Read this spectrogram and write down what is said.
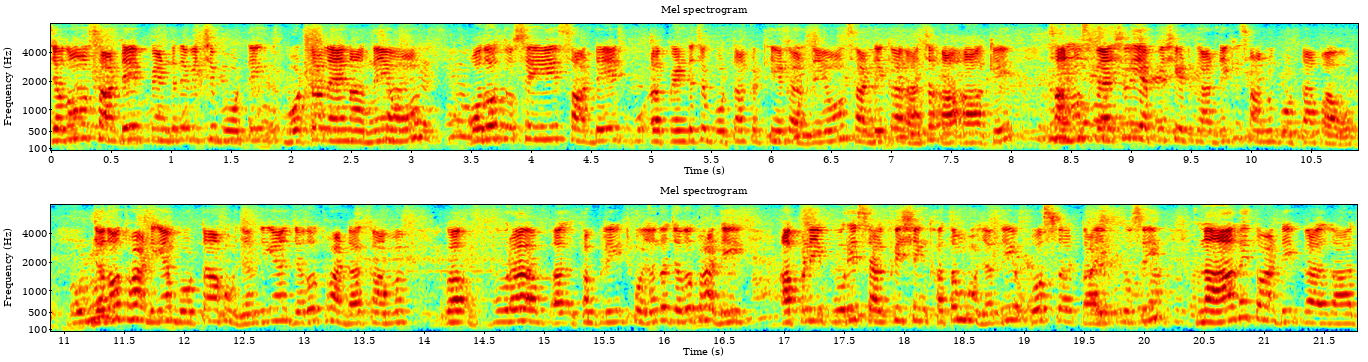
ਜਦੋਂ ਸਾਡੇ ਪਿੰਡ ਦੇ ਵਿੱਚ VOTING ਵੋਟਾਂ ਲੈਣ ਆਉਂਦੇ ਹੋ ਉਦੋਂ ਤੁਸੀਂ ਸਾਡੇ ਅ, ਪਿੰਡ 'ਚ ਵੋਟਾਂ ਇਕੱਠੀਆਂ ਕਰਦੇ ਹੋ ਸਾਡੇ ਘਰਾਂ 'ਚ ਆ ਆ ਕੇ ਸਾਨੂੰ ਸਪੈਸ਼ਲੀ ਐਪਰੀਸ਼ੀਏਟ ਕਰਦੇ ਕਿ ਸਾਨੂੰ ਵੋਟਾਂ ਪਾਓ। ਜਦੋਂ ਤੁਹਾਡੀਆਂ ਵੋਟਾਂ ਹੋ ਜਾਂਦੀਆਂ ਜਦੋਂ ਤੁਹਾਡਾ ਕੰਮ ਅ, ਪੂਰਾ ਕੰਪਲੀਟ ਹੋ ਜਾਂਦਾ। ਜਦੋਂ ਤੁਹਾਡੀ ਆਪਣੀ ਪੂਰੀ ਸੈਲਫਿਸ਼ਿੰਗ ਖਤਮ ਹੋ ਜਾਂਦੀ ਹੈ, ਉਸ ਟਾਈਪ ਤੁਸੀਂ ਨਾਲ ਹੀ ਤੁਹਾਡੀ ਅ, ਰਾਜ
